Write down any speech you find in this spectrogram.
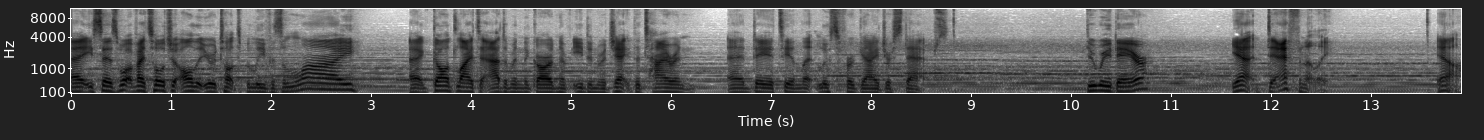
Uh, he says, what if I told you all that you were taught to believe is a lie? Uh, God lied to Adam in the Garden of Eden, reject the tyrant uh, deity and let Lucifer guide your steps. Do we dare? Yeah, definitely. Yeah.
